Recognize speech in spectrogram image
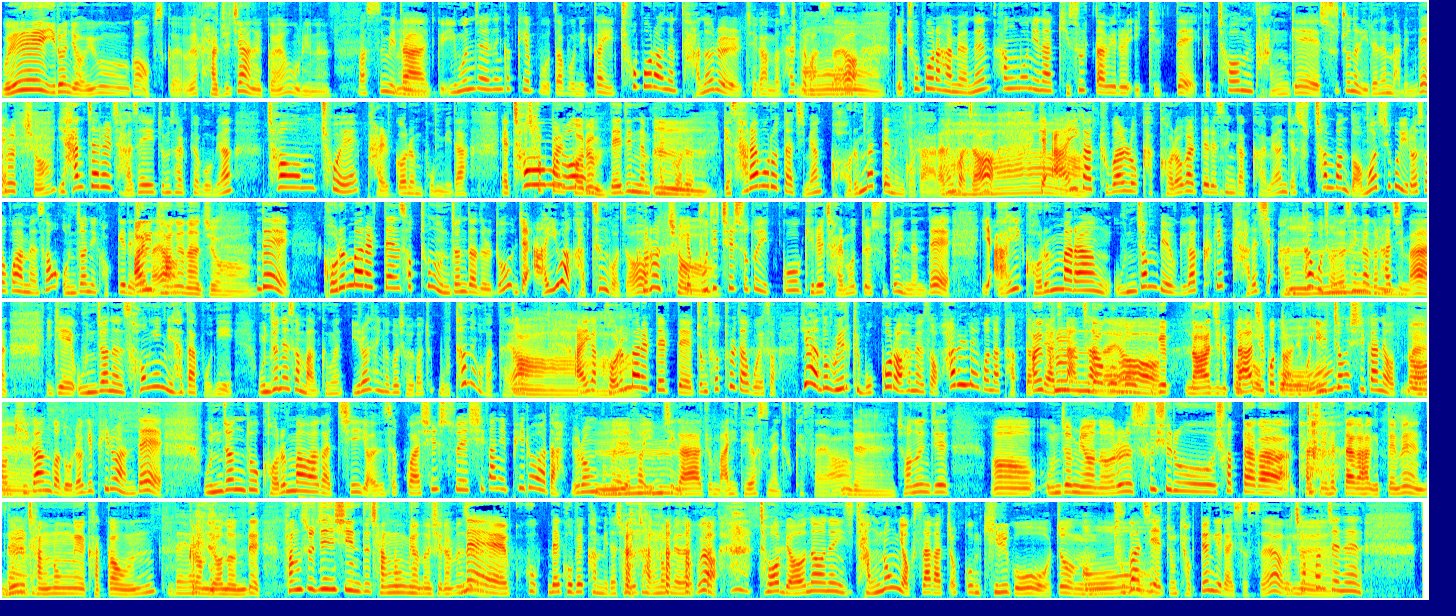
왜 이런 여유가 없을까요? 왜 봐주지 않을까요? 우리는 맞습니다. 음. 그이 문제 생각해 보다 보니까 이 초보라는 단어를 제가 한번 살펴봤어요. 어. 초보라 하면은 학문이나 기술 따위를 익힐 때 그 처음 단계 수준을 이르는 말인데 그렇죠. 이 한자를 자세히 좀 살펴보면 처음 초의 발걸음 봅니다. 예, 처음으로 발걸음. 내딛는 발걸음. 음. 이게 사람으로 따지면 걸음마 떼는 거다라는 거죠. 아. 이게 아이가 두 발로 각 걸어갈 때를 생각하면 이제 수천 번 넘어지고 일어서고 하면서 온전히 걷게 되잖아요. 아이 당연하죠. 근데 걸음마를 뗀 서툰 운전자들도 이제 아이와 같은 거죠. 그렇죠. 그러니까 부딪힐 수도 있고 길을 잘못 들 수도 있는데 이 아이 걸음마랑 운전 배우기가 크게 다르지 않다고 음. 저는 생각을 하지만 이게 운전은 성인이 하다 보니 운전에서만큼은 이런 생각을 저희가 좀 못하는 것 같아요. 아. 아이가 걸음마를 뗄 때 좀 서툴다고 해서 야 너 왜 이렇게 못 걸어 하면서 화를 내거나 답답해하진 않잖아요. 뭐 그게 나아질 것도 나아질 없고. 것도 아니고 일정 시간의 어떤 네. 기간과 노력이 필요한데 운전도 걸음마와 같이 연습과 실수 의 시간이 필요하다 이런 부분에 대해서 음. 인지가 좀 많이 되었으면 좋겠어요. 네, 저는 이제 어 운전면허를 수시로 쉬었다가 다시 했다가 하기 때문에 늘 네. 장롱에 가까운 네. 그런 면허인데 방수진 시인도 장롱 면허시라면서요? 네, 고, 네 고백합니다. 저도 장롱 면허고요. 저 면허는 이제 장롱 역사가 조금 길고 좀 오. 두 가지의 좀 격변기가 있었어요. 첫 네. 번째는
